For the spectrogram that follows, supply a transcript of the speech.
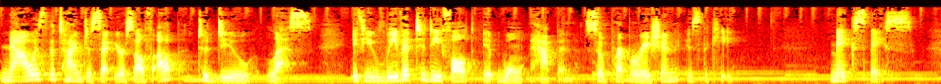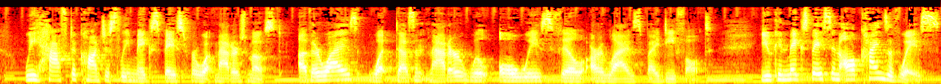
Now is the time to set yourself up to do less. If you leave it to default, it won't happen. So preparation is the key. Make space. We have to consciously make space for what matters most. Otherwise, what doesn't matter will always fill our lives by default. You can make space in all kinds of ways.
